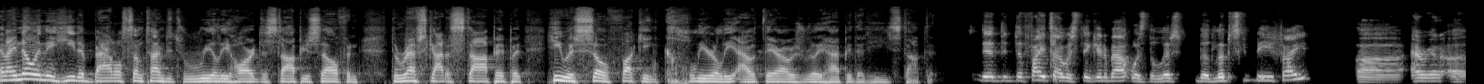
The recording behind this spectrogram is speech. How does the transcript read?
And I know in the heat of battle, sometimes it's really hard to stop yourself, and the refs got to stop it. But he was so fucking clearly out there. I was really happy that he stopped it. The, the, the fights I was thinking about was the Lips the Lipski fight, uh, Ariana uh,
